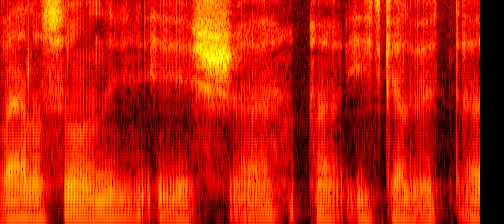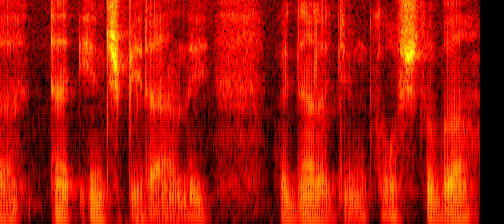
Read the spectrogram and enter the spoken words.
válaszolni, és így kell őt inspirálni, hogy ne legyünk ostoba,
